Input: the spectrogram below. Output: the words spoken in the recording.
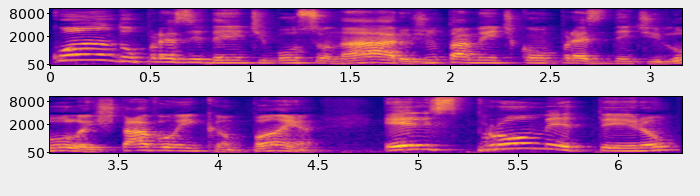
quando o presidente Bolsonaro, juntamente com o presidente Lula, estavam em campanha, eles prometeram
